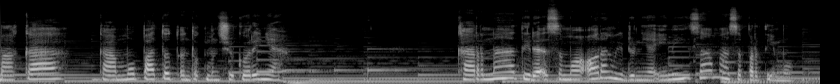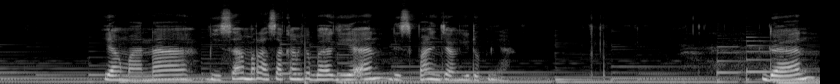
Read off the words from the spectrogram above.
maka kamu patut untuk mensyukurinya. Karena tidak semua orang di dunia ini sama sepertimu, yang mana bisa merasakan kebahagiaan di sepanjang hidupnya. Dan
